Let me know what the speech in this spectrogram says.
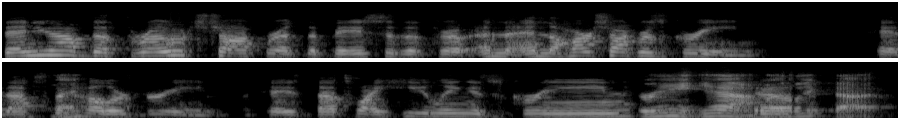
Then you have the throat chakra at the base of the throat, and the, and the heart chakra is green. Okay, that's the Okay. color green. Okay, that's why healing is green. Green. Yeah, I like that.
